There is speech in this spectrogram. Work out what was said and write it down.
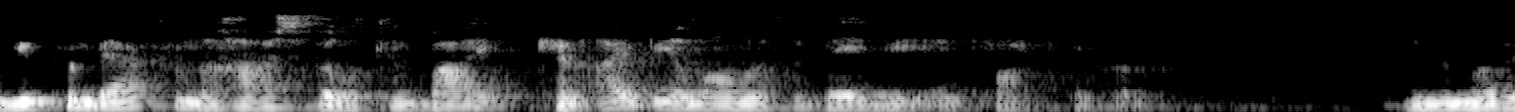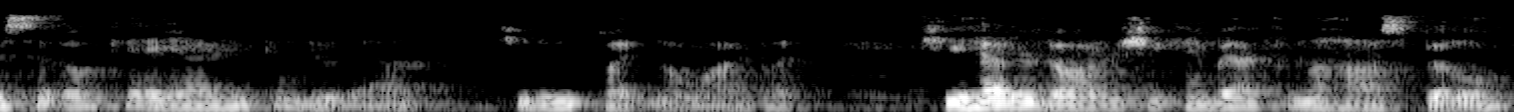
you come back from the hospital. Can, buy, can I be alone with the baby and talk to her? And the mother said, okay, yeah, you can do that. She didn't quite know why, but she had her daughter. She came back from the hospital.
